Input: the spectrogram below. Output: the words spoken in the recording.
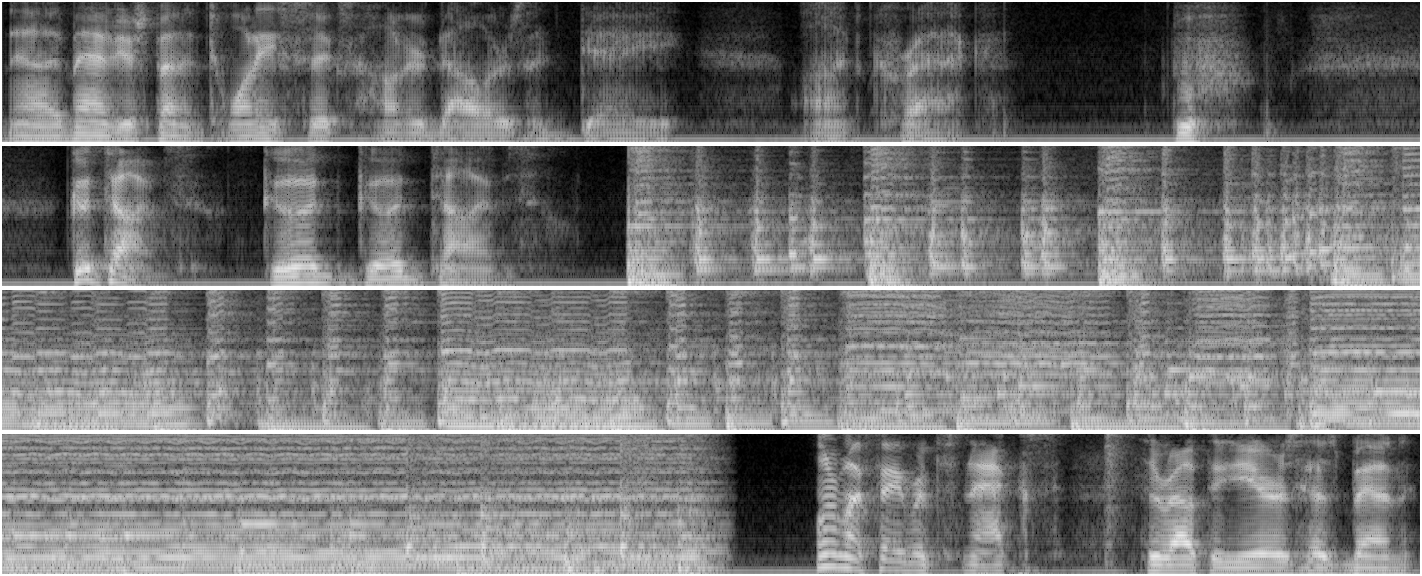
Now, man, you're spending twenty six hundred dollars a day on crack, oof. good times. Good, good times. One of my favorite snacks throughout the years has been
